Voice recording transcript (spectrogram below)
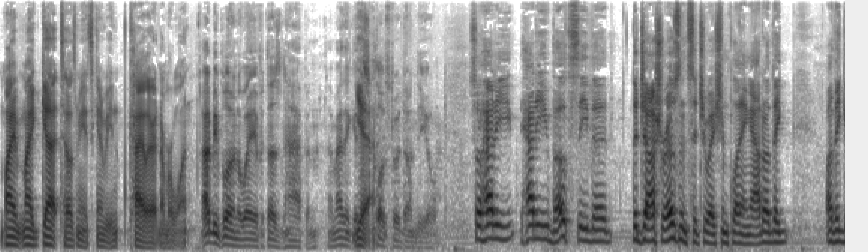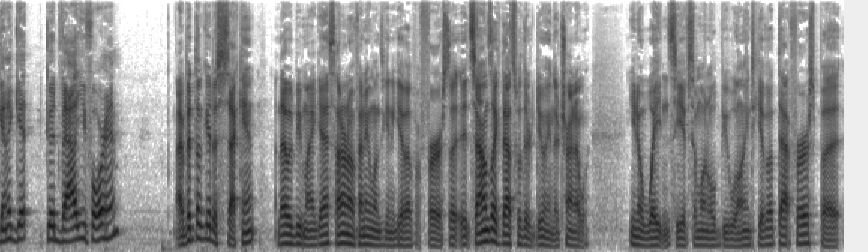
my my gut tells me it's going to be Kyler at number one. I'd be blown away if it doesn't happen. I, mean, I think it's yeah. close to a done deal. So how do you how do you both see the the Josh Rosen situation playing out? Are they are they going to get good value for him? I bet they'll get a second. That would be my guess. I don't know if anyone's going to give up a first. It sounds like that's what they're doing. They're trying to, you know, wait and see if someone will be willing to give up that first. But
